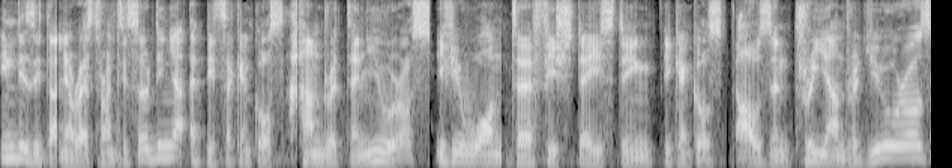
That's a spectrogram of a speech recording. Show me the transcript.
In this Italian restaurant in Sardinia, a pizza can cost 110 euros. If you want a fish tasting, it can cost 1,300 euros.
